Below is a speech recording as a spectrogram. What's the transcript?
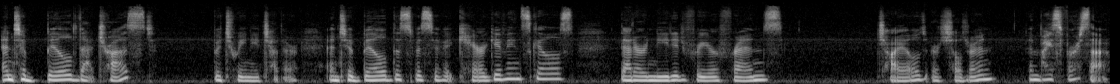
and to build that trust between each other and to build the specific caregiving skills that are needed for your friend's child or children, and vice versa.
